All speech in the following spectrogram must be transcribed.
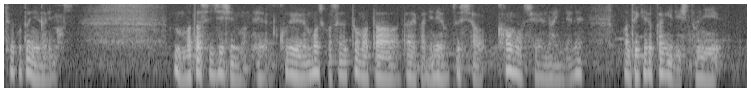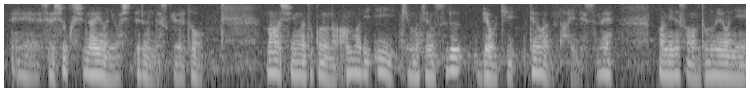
ということになります。私自身もねこれもしかするとまた誰かにね移しちゃうかもしれないんでね、まあ、できる限り人に、えー、接触しないようにはしてるんですけれどまあ新型コロナあんまりいい気持ちのする病気ではないですね。まあ、皆さんはどのように、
